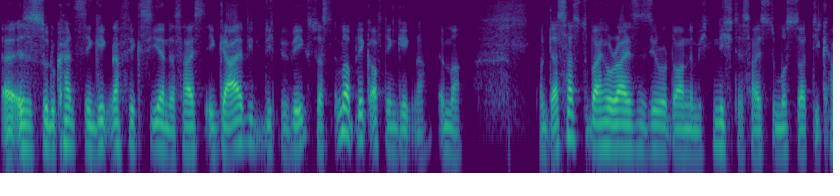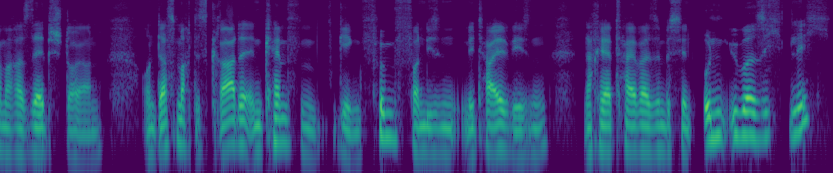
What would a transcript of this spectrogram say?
Äh, ist es so, du kannst den Gegner fixieren. Das heißt, egal wie du dich bewegst, du hast immer Blick auf den Gegner, immer. Und das hast du bei Horizon Zero Dawn nämlich nicht. Das heißt, du musst dort die Kamera selbst steuern. Und das macht es gerade in Kämpfen gegen fünf von diesen Metallwesen nachher teilweise ein bisschen unübersichtlich.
